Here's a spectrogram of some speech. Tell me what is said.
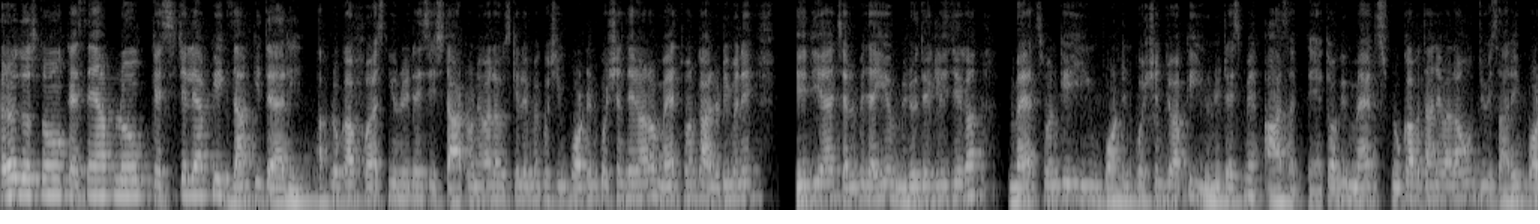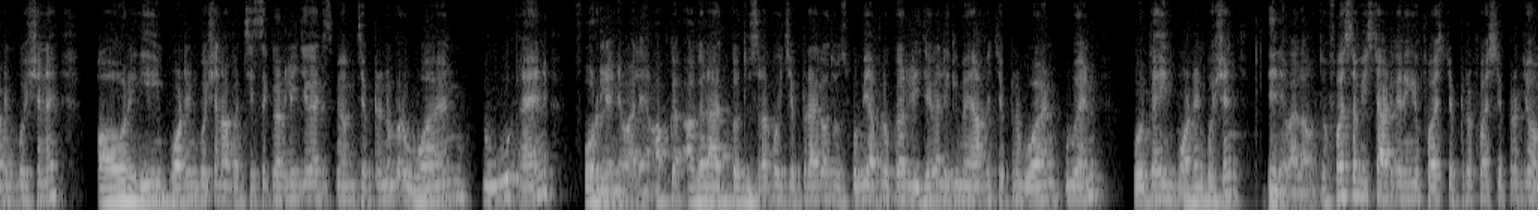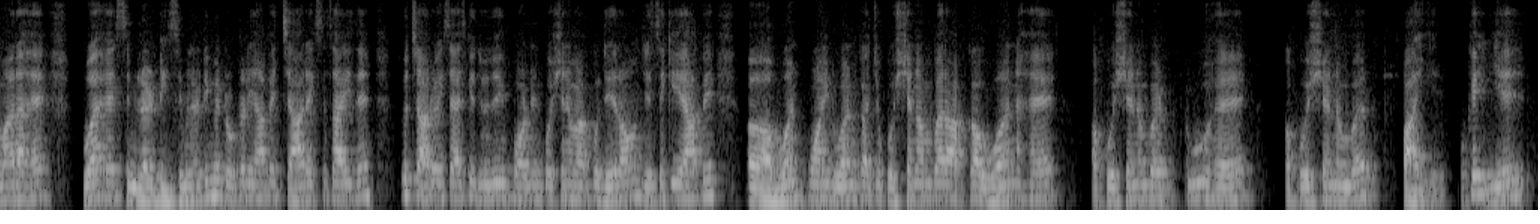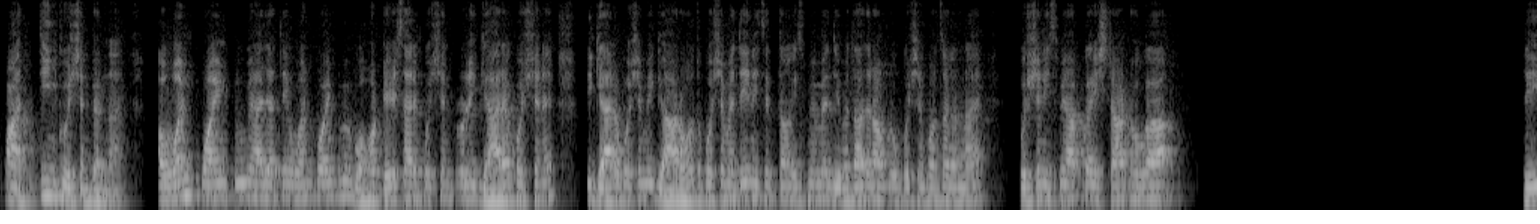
Hello दोस्तों, कैसे हैं आप लोग? कैसे चले आपकी एग्ज़ाम की तैयारी? आप लोग का फ़र्स्ट यूनिट टेस्ट स्टार्ट होने वाला है। उसके लिए मैं कुछ इंपॉर्टेंट क्वेश्चन देने वाला हूँ। मैथ्स वन का ऑलरेडी मैंने दे दिया है। चैनल पे जाइए वीडियो देख लीजिएगा। मैथ्स वन के इंपॉर्टेंट क्वेश्चन जो आपकी यूनिट टेस्ट में आ सकते हैं। तो अभी मैथ्स टू का बताने वाला हूँ, जो सारे इंपॉर्टेंट क्वेश्चन है। और ये इंपॉर्टेंट क्वेश्चन आप अच्छे से कर लीजिएगा, जिसमें हम chapter number one two and four लेने वाले हैं। आपका, अगर आज का दूसरा कोई चैप्टर आएगा तो उसको भी आप लोग कर लीजिएगा। लेकिन मैं यहाँ पे chapter one two and four का ही इंपॉर्टेंट क्वेश्चन देने वाला हूँ। तो फ़र्स्ट हम स्टार्ट करेंगे फ़र्स्ट चैप्टर फ़र्स्ट चैप्टर जो हमारा है, वह है सिमिलरिटी सिमिलरिटी में टोटल यहाँ पे चार एक्सरसाइज है। तो चारों एक्सरसाइज के जो जो इंपॉर्टेंट क्वेश्चन है, मैं आपको दे रहा हूँ। जैसे कि यहाँ पे वन पॉइंट वन का जो क्वेश्चन नंबर आपका वन है, और क्वेश्चन नंबर टू है, और क्वेश्चन नंबर फाइव है। ओके ये पाँच, तीन क्वेश्चन करना है। अब वन पॉइंट टू में आ जाते हैं। वन पॉइंट में बहुत ढेर सारे क्वेश्चन टोटली ग्यारह क्वेश्चन है। ग्यारह क्वेश्चन में ग्यारह हो तो क्वेश्चन मैं दे नहीं सकता हूँ। इसमें मैं बता दे रहा हूँ आप लोग क्वेश्चन कौन सा करना है। क्वेश्चन इसमें आपका स्टार्ट होगा। थ्री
